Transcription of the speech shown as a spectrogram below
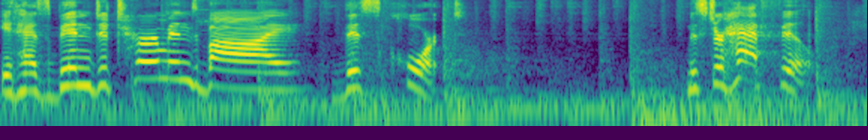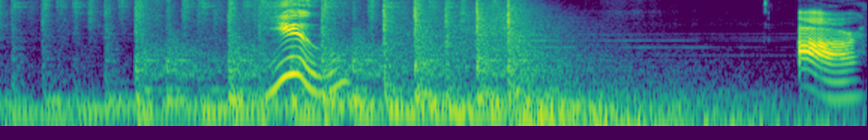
it has been determined by this court Mr. Hatfield, you are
